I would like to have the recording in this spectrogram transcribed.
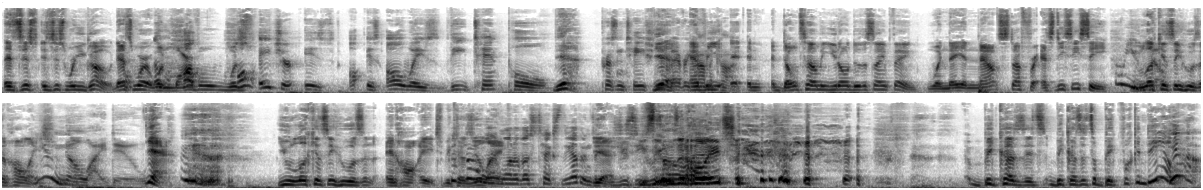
It's just it's just where you go. That's where when oh, Marvel Hall, was Hall H is is always the tent pole yeah presentation yeah of every, every and, and don't tell me you don't do the same thing when they announce stuff for SDCC. you, you look know. and see who's in Hall H. You know I do. yeah, you look and see who was in, in Hall H because you're like one of us texts the other and says, Yeah. Did you see, You see who's in Hall H? because it's because it's a big fucking deal. Yeah.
